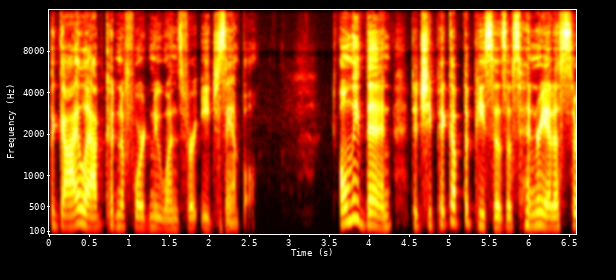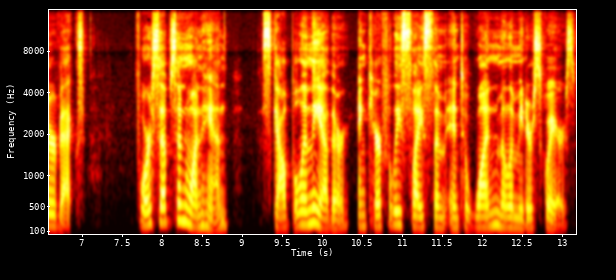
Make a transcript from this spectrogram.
the Gey lab couldn't afford new ones for each sample. Only then did she pick up the pieces of Henrietta's cervix, forceps in one hand, scalpel in the other, and carefully slice them into one millimeter squares.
